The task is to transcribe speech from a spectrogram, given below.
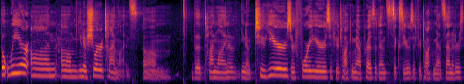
But we are on, um, you know, shorter timelines. Um, the timeline of you know two years or four years if you're talking about presidents, six years if you're talking about senators.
